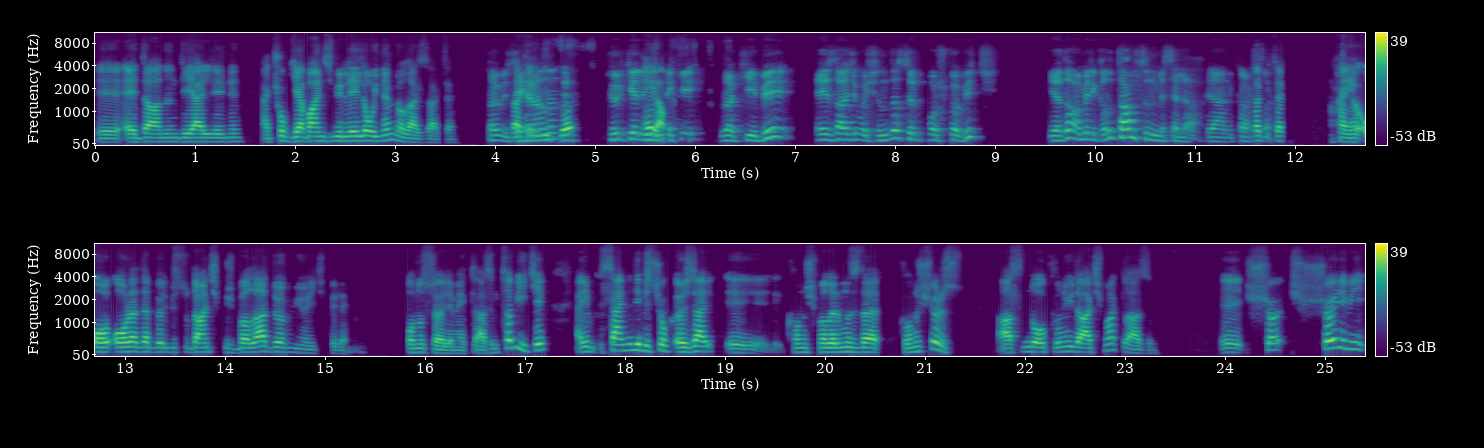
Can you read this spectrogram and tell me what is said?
e, Eda'nın, diğerlerinin yani çok yabancı birileriyle oynamıyorlar zaten. Tabii Zehra'nın Türkiye Ligi'ndeki rakibi Eczacıbaşı'nda Sırp Boşkoviç ya da Amerikalı Thompson mesela yani karşıda. Tabii tabii. Hani o, orada böyle bir sudan çıkmış balığa dönmüyor hiçbiri. Onu söylemek lazım. Tabii ki hani senle de biz çok özel e, konuşmalarımızda konuşuyoruz. Aslında o konuyu da açmak lazım. E, şö şöyle bir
